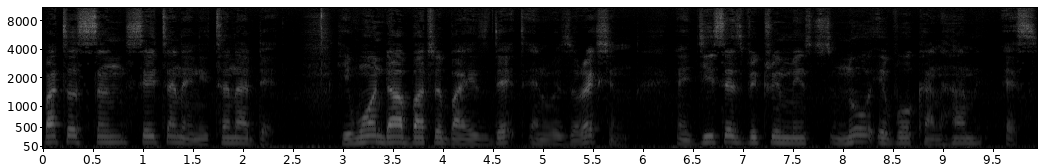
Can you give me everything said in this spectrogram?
battle sin, Satan, and eternal death. He won that battle by his death and resurrection. And Jesus' victory means no evil can harm us.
